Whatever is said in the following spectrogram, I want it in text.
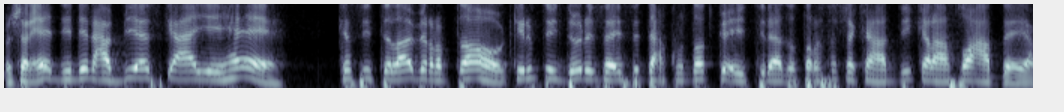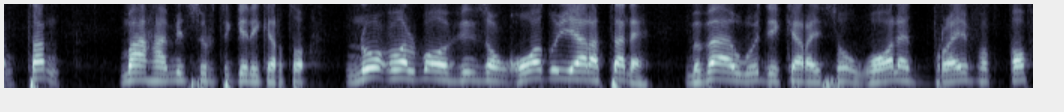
ma sharciyadii dhinaca b s ka ayay hee ka sii tallaabi rabtaaho? Kiribtay doonaysaa in saddex kun dadku ay tiraahdo tarsashanka haddii kale ha soo caddeeyaan. Tan ma aha mid suurtageli karto nuuc walba oo vincent quwad u yeelatane maba awoodi karayso wallet brivate qof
